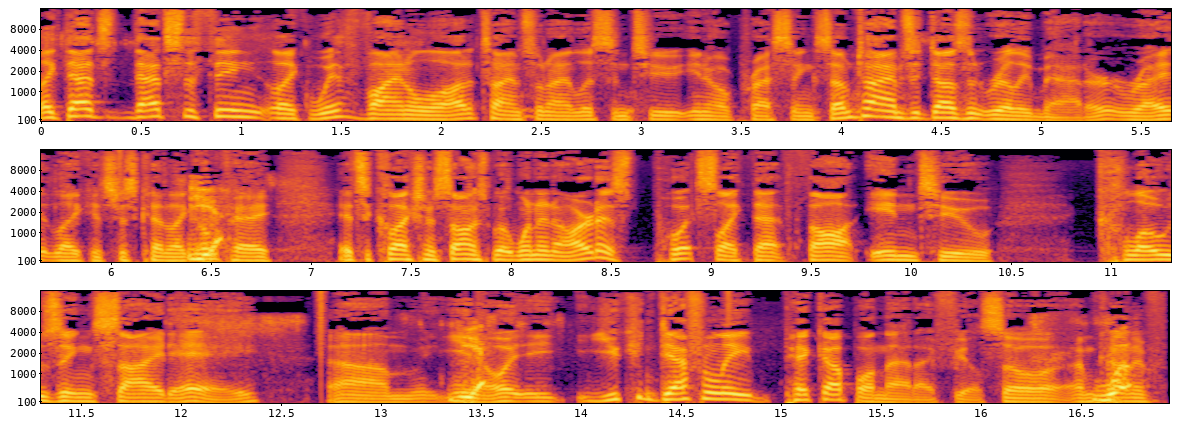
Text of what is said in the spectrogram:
like that's that's the thing like with vinyl a lot of times when I listen to you know pressing sometimes it doesn't really matter right like it's just kind of like yeah. okay it's a collection of songs but when an artist puts like that thought into closing side A um, you yeah. know, it, you can definitely pick up on that. I feel so. I'm kind well, of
